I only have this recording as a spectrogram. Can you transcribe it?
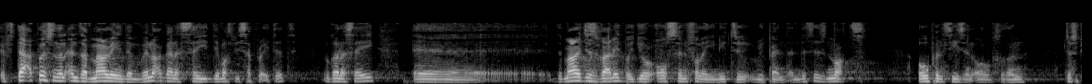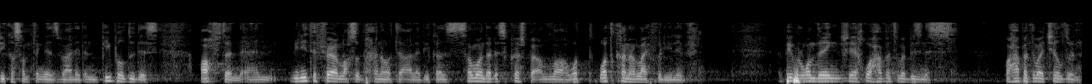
if that person then ends up marrying them, we're not going to say they must be separated. We're going to say, uh, the marriage is valid, but you're all sinful and you need to repent. And this is not open season all of a sudden, just because something is valid. And people do this often, and we need to fear Allah subhanahu wa ta'ala, because someone that is cursed by Allah, what, what kind of life will you live? And people are wondering, Shaykh, what happened to my business? What happened to my children?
